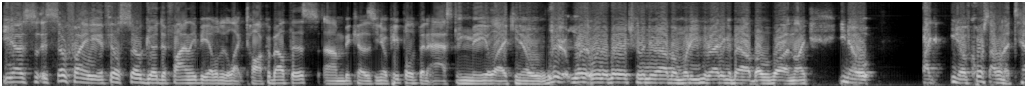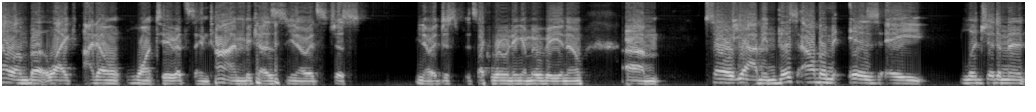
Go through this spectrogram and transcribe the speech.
you know, it's, it's so funny. It feels so good to finally be able to like talk about this um, because you know people have been asking me like, you know, what, are the lyrics for the new album? What are you writing about? Blah blah blah. And like, you know, like you know, of course I want to tell them, but like I don't want to at the same time because you know it's just you know it just it's like ruining a movie. You know. Um, so yeah, I mean, this album is a legitimate.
